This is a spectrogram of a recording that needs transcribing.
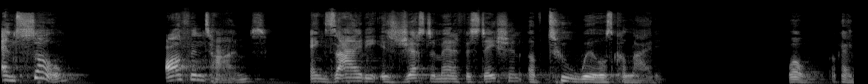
And so, oftentimes, anxiety is just a manifestation of two wills colliding. Whoa, okay,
